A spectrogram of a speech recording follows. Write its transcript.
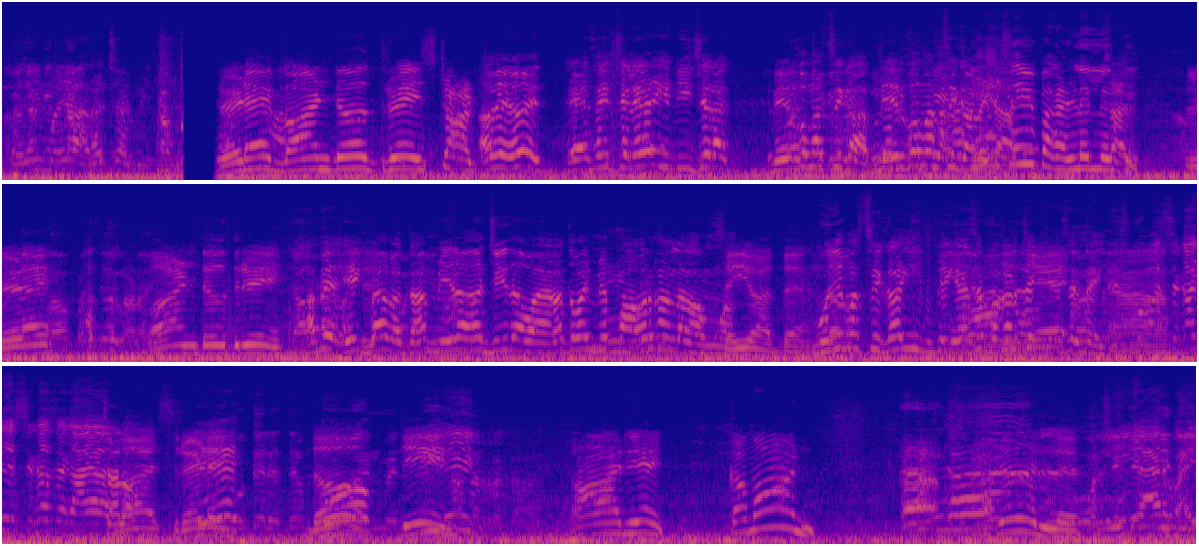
मज़ा आ रहा है चाय ready one two three start अबे ओए ऐसे ही चलेगा ये नीचे रख। मेरे को मत सिखा मेरे को मत सिखा बेटा। भी पकड़ ले ले चल। वन टू थ्री अबे एक बार बता मेरा अगर जीत आएगा तो भाई मैं पावर कहाँ लगाऊँगा? सही बात है। मुझे मत सिखा कि कैसे पकड़ते हैं, कैसे नहीं। हाँ। सिखा ये सिखा सिखाया चलो। रेडी दो तीन। अरे कम ऑन चल। यार भाई।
